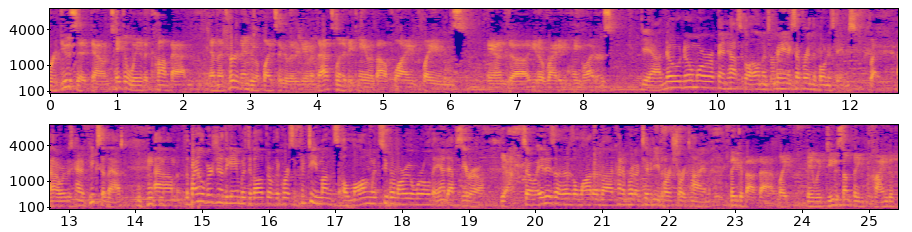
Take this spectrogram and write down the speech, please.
reduce it down, take away the combat, and then turn it into a flight simulator game. And that's when it became about flying planes and uh, you know riding hang gliders. Yeah, no, no more fantastical elements remain except for in the bonus games, Right. Uh, where there's kind of peaks of that. um, the final version of the game was developed over the course of 15 months, along with Super Mario World and F Zero. Yeah. So it is a, there's a lot of uh, kind of productivity for a short time. Think about that. Like they would do something kind of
